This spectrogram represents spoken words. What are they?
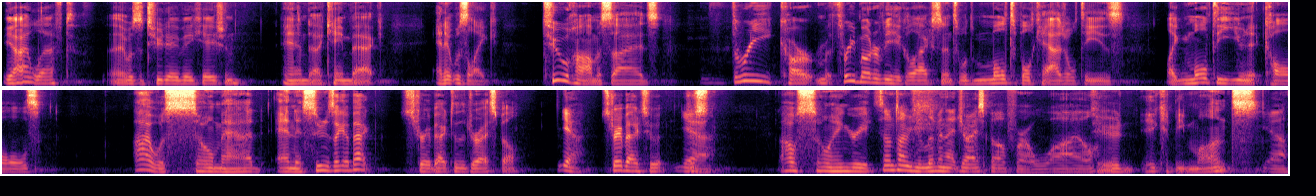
Yeah, I left. It was a two day vacation, and I came back, and it was like two homicides, three car, three motor vehicle accidents with multiple casualties, like multi unit calls. I was so mad, and as soon as I got back, straight back to the dry spell, Yeah. straight back to it. Yeah. Just, I was so angry, Sometimes you live in that dry spell for a while. dude. It could be months. Yeah.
